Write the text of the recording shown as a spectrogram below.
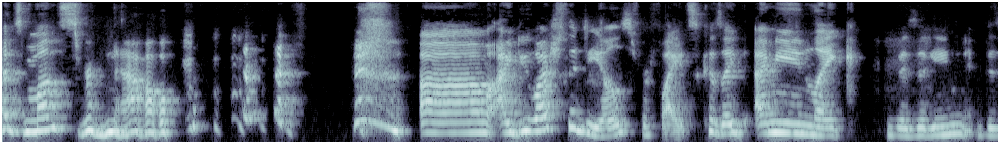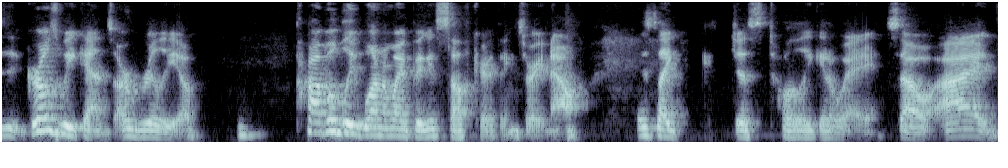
that's months from now. um, I do watch the deals for flights because I, I mean, like visiting, visit girls' weekends are really a probably one of my biggest self care things right now. Is like just totally get away. So I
